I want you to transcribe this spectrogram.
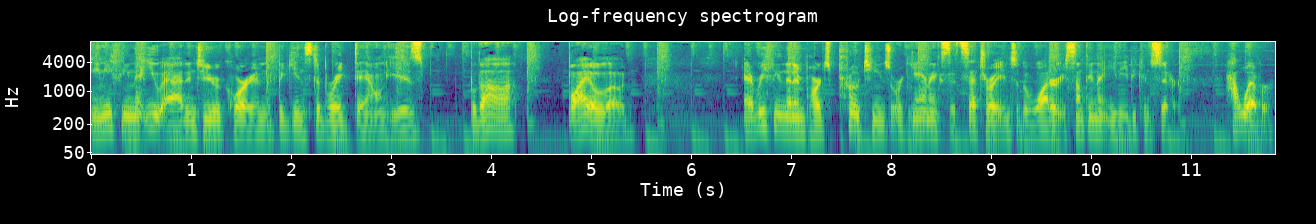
anything that you add into your aquarium that begins to break down is blah, bioload. Everything that imparts proteins, organics, etc. into the water is something that you need to consider. However,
